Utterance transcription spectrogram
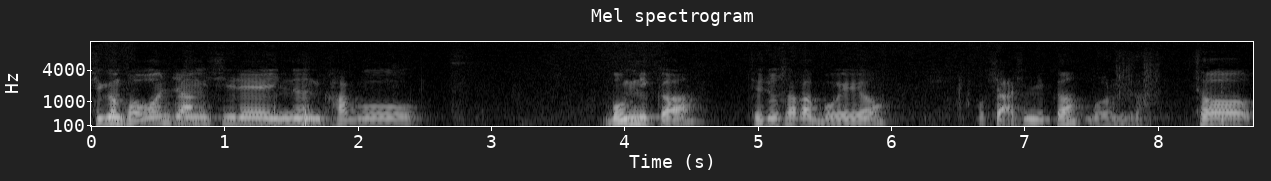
지금 법원장실에 있는 가구 뭡니까? 제조사가 뭐예요? 혹시 아십니까? 모릅니다. 저,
